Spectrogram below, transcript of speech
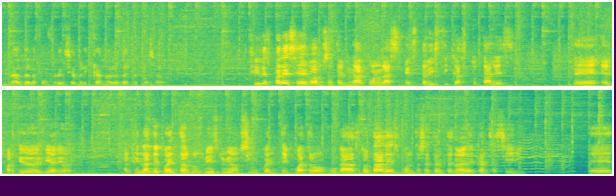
final de la conferencia americana del año pasado. Si les parece, vamos a terminar con las estadísticas totales del partido del día de hoy. Al final de cuentas, los Bills tuvieron 54 jugadas totales contra 79 de Kansas City, eh,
